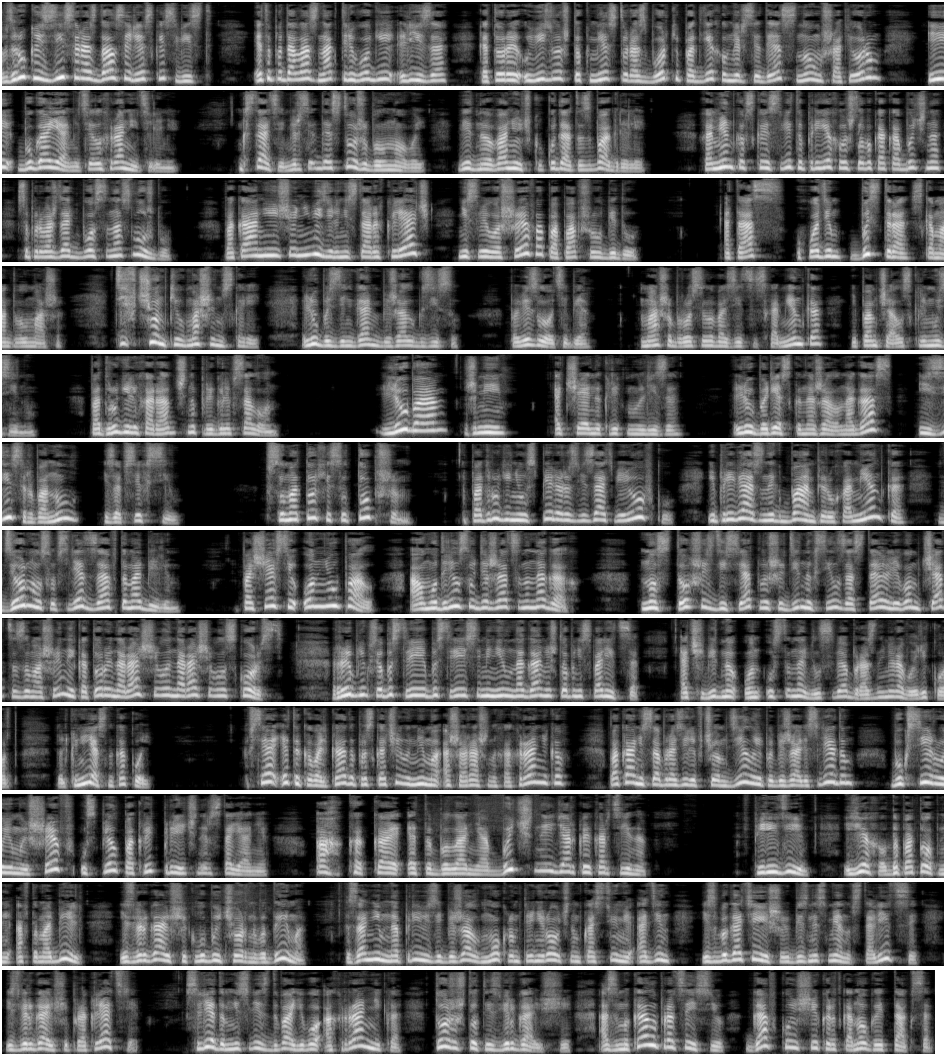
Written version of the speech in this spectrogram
Вдруг из ЗИСа раздался резкий свист. Это подала знак тревоги Лиза, которая увидела, что к месту разборки подъехал «Мерседес» с новым шофером и бугаями-телохранителями. Кстати, «Мерседес» тоже был новый. Видно, вонючку куда-то сбагрили. Хоменковская свита приехала, чтобы, как обычно, сопровождать босса на службу, пока они еще не видели ни старых кляч, ни своего шефа, попавшего в беду. — Атас, уходим быстро! — скомандовал Маша. — Девчонки, в машину скорей! Люба с деньгами бежала к ЗИСу. — Повезло тебе. Маша бросила возиться с Хоменко и помчалась к лимузину. Подруги лихорадочно прыгали в салон. — Люба, жми! — отчаянно крикнула Лиза. Люба резко нажала на газ, и ЗИС рванул изо всех сил. В суматохе с утопшим Подруги не успели развязать веревку, и привязанный к бамперу Хоменко дернулся вслед за автомобилем. По счастью, он не упал, а умудрился удержаться на ногах. Но 160 лошадиных сил заставили его мчаться за машиной, которая наращивала и наращивала скорость. Рыбник все быстрее и быстрее семенил ногами, чтобы не спалиться. Очевидно, он установил своеобразный мировой рекорд, только неясно какой. Вся эта кавалькада проскочила мимо ошарашенных охранников, Пока они сообразили, в чем дело, и побежали следом, буксируемый шеф успел покрыть приличное расстояние. Ах, какая это была необычная и яркая картина! Впереди ехал допотопный автомобиль, извергающий клубы черного дыма, за ним на привязи бежал в мокром тренировочном костюме один из богатейших бизнесменов столицы, извергающий проклятие. Следом неслись два его охранника, тоже что-то извергающие, а замыкала процессию гавкающая коротконогая такса.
